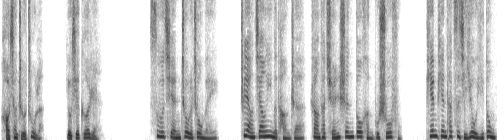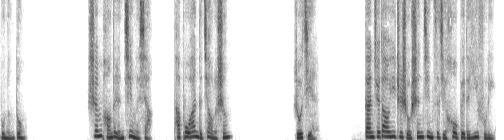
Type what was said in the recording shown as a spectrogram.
好像折住了，有些割人。苏浅皱了皱眉，这样僵硬的躺着，让他全身都很不舒服。偏偏他自己又一动不能动。身旁的人静了下，他不安的叫了声：“如姐。”感觉到一只手伸进自己后背的衣服里，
